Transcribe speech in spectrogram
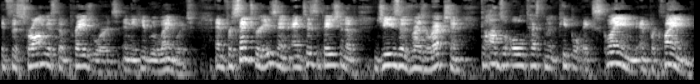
It's the strongest of praise words in the Hebrew language. And for centuries, in anticipation of Jesus' resurrection, God's Old Testament people exclaimed and proclaimed,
